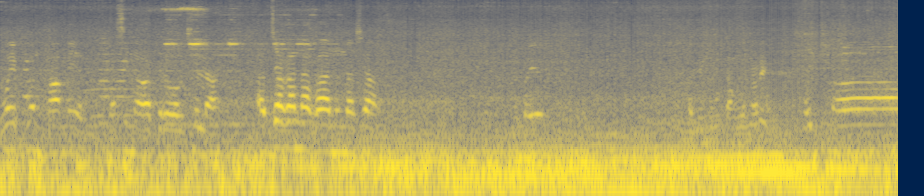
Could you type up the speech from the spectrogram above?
weapon hammer kasi naka-throw axle na. At saka naka ano na siya. Ano ba yun? Kalimutan ko na rin. Ay, ah...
